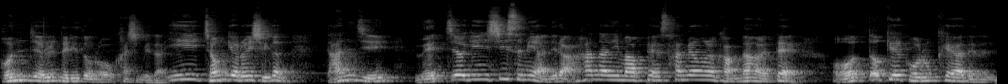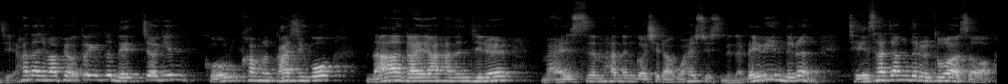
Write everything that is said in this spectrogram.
번제를 드리도록 하십니다. 이 정결 의식은 단지 외적인 씻음이 아니라 하나님 앞에 사명을 감당할 때 어떻게 거룩해야 되는지, 하나님 앞에 어떻게 그 내적인 거룩함을 가지고 나아가야 하는지를 말씀하는 것이라고 할 수 있습니다. 레위인들은 제사장들을 도와서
